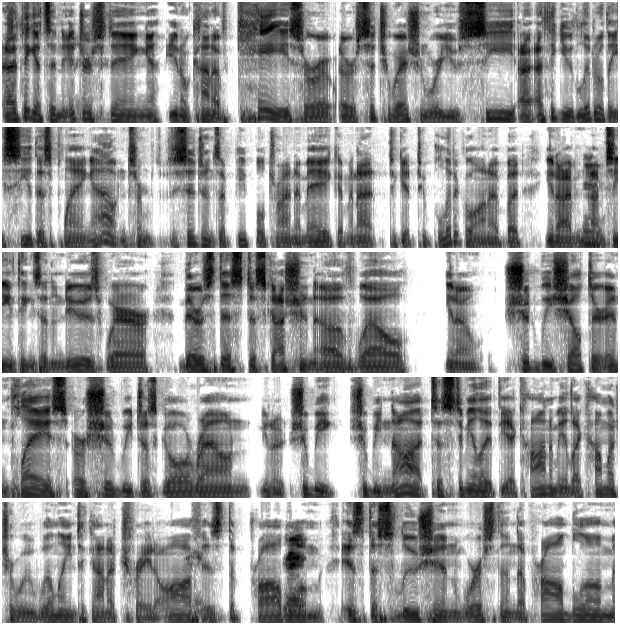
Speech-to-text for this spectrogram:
I think it's an interesting, you know, kind of case or or situation where you see I think you literally see this playing out in terms of decisions that people trying to make. I mean, not to get too political on it, but you know, I'm, I'm seeing things in the news where there's this discussion of, well, you know should we shelter in place or should we just go around you know should we should we not to stimulate the economy like how much are we willing to kind of trade off right. is the problem right. is the solution worse than the problem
